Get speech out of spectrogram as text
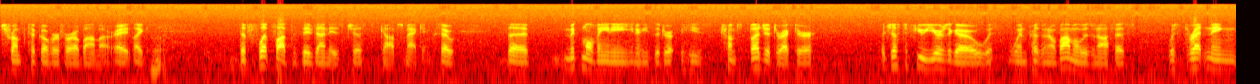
Trump took over for Obama, right? Like the flip flop that they've done is just gobsmacking. So the Mick Mulvaney, you know, he's the he's Trump's budget director. Just a few years ago, with when President Obama was in office, was threatening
